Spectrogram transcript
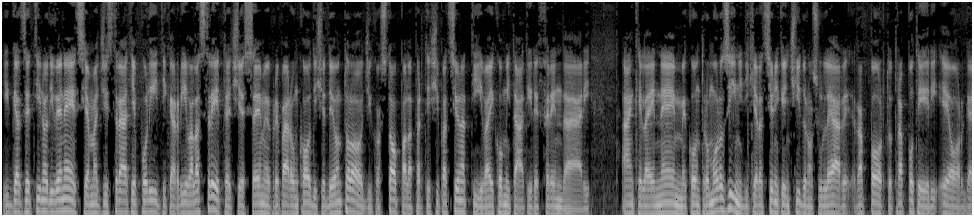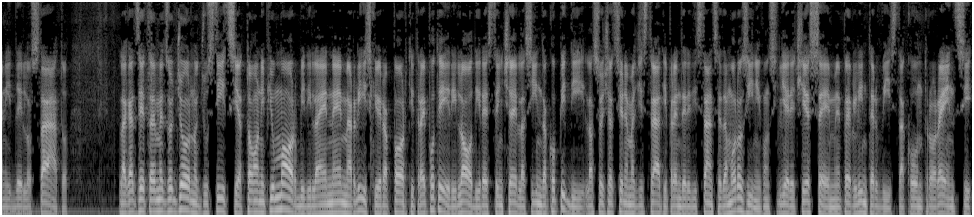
Il Gazzettino di Venezia, magistrati e politica, arriva alla stretta, il CSM prepara un codice deontologico, stoppa la partecipazione attiva ai comitati referendari. Anche la NM contro Morosini, dichiarazioni che incidono sulle aree rapporto tra poteri e organi dello Stato. La Gazzetta del Mezzogiorno, giustizia, toni più morbidi, la NM a rischio, i rapporti tra i poteri, Lodi resta in cella, sindaco PD, l'associazione magistrati prende le distanze da Morosini, consigliere CSM per l'intervista contro Renzi.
